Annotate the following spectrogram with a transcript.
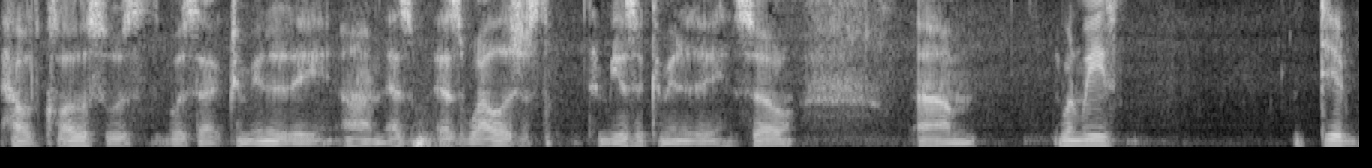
held close was was that community um, as as well as just the music community. So um, when we did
